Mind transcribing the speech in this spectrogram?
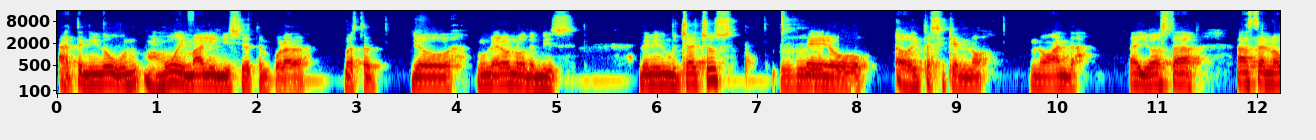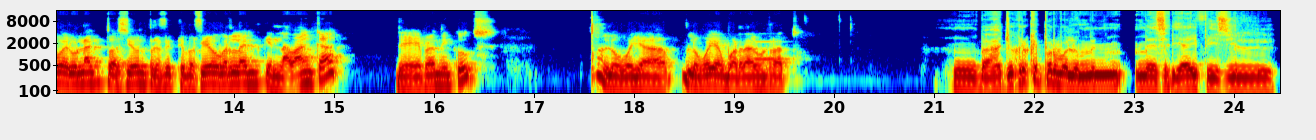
ha tenido un muy mal inicio de temporada. Bastante. Yo era uno de mis, de mis muchachos, pero ahorita sí que no, no anda. yo hasta, hasta no ver una actuación, prefiero, que prefiero verla en, la banca de Brandon Cooks, lo voy a, lo voy a guardar un rato. Mm, va, yo creo que por volumen me sería difícil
